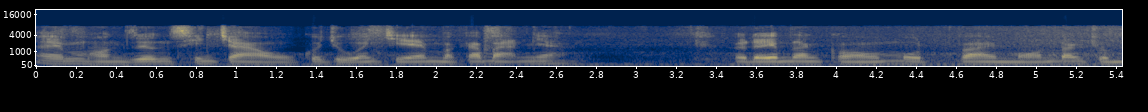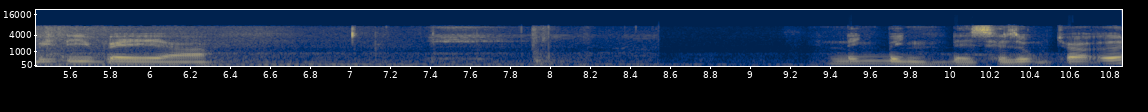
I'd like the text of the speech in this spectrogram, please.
Em Hoàng Dương xin chào cô chú, anh chị em và các bạn nhé. Ở đây em đang có một vài món đang chuẩn bị đi về à, Ninh Bình để sử dụng cho ớt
